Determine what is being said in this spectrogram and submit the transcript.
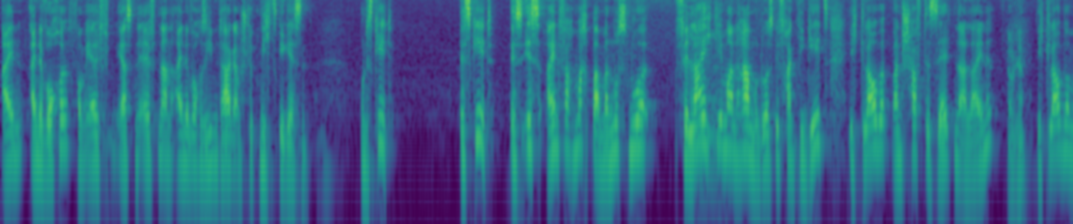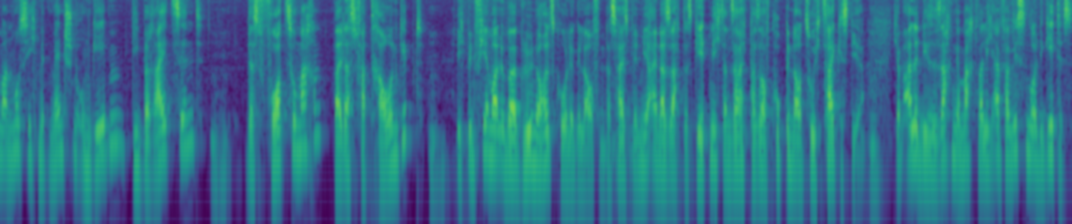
ein, eine Woche, vom 11 1.11. an, eine Woche, sieben Tage am Stück nichts gegessen. Und es geht. Es geht. Es ist einfach machbar. Man muss nur vielleicht jemanden haben. Und du hast gefragt, wie geht's? Ich glaube, man schafft es selten alleine. Okay. Ich glaube, man muss sich mit Menschen umgeben, die bereit sind, das vorzumachen, weil das Vertrauen gibt. Ich bin viermal über glühende Holzkohle gelaufen. Das heißt, wenn mir einer sagt, das geht nicht, dann sage ich, pass auf, guck genau zu, ich zeige es dir. Ich habe alle diese Sachen gemacht, weil ich einfach wissen wollte, geht es.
